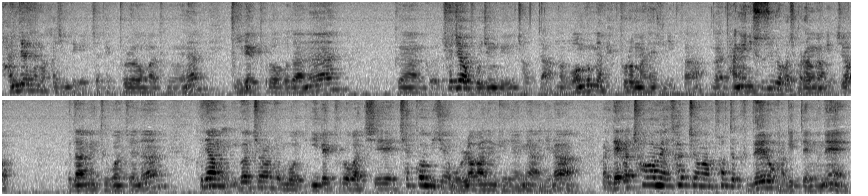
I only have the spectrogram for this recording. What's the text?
반대로 생각하시면 되겠죠. 100%형 같은 경우에는 200%보다는 그냥 그 최저 보증 비율이 적다. 원금만 100%만 해주니까. 그러니까 당연히 수수료가 저렴하겠죠. 그 다음에 두 번째는 그냥 이것처럼 뭐 200% 같이 채권 비중이 올라가는 개념이 아니라 내가 처음에 설정한 펀드 그대로 가기 때문에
